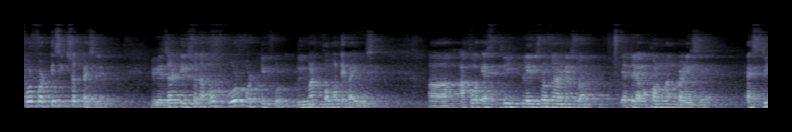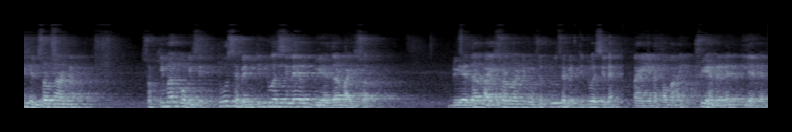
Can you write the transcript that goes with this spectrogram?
ফ'ৰ ফৰ্টি ছিক্সত পাইছিলে। দুহেজাৰ তেইছত আকৌ ফ'ৰ ফৰ্টি ফ'ৰ দুই মাৰ্ক কমতে পাই গৈছে। আকৌ এছ টি প্লেইনছৰ কাৰণে চোৱা ইয়াতে অকণমান বাঢ়িছে। এছ টি হিলছৰ কাৰণে। চ' কিমান কমিছে? টু ছেভেণ্টি টু আছিলে দুহেজাৰ বাইছত দুহেজাৰ বাইছৰ কাৰণে কৈছোঁ টু ছেভেণ্টি টু আছিলে নাই ইয়াতে কমাই থ্ৰী হাণ্ড্ৰেড এণ্ড ইলেভেন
